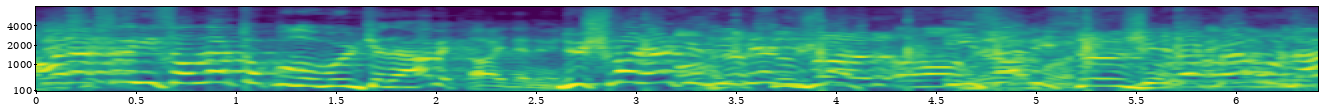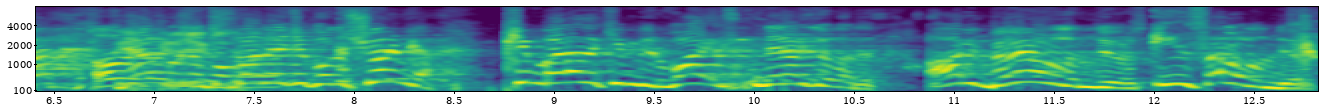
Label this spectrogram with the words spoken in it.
Ahlaksız insanlar topluluğu bu ülkede abi. Aynen öyle. Düşman herkes birbirine düşman. İnsan ahlaksızlar. Şimdi bak ben burada, ben burada toparlayıcı konuşuyorum ya. Kim bana da kim bir vay neler diyorlardı. Abi böyle olalım diyoruz. İnsan olun diyoruz.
